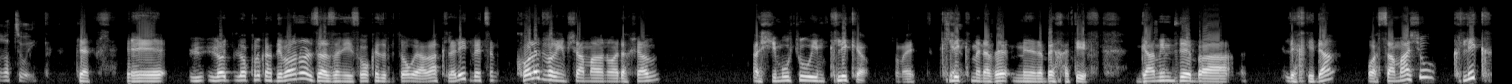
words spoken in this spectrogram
רצוי. כן, אה, לא, לא כל כך דיברנו על זה, אז אני אזרוק את זה בתור הערה כללית. בעצם כל הדברים שאמרנו עד עכשיו, השימוש הוא עם clicker. זאת אומרת, קליק מנבא, מנבא חטיף. גם אם זה בלכידה, הוא עשה משהו, קליק,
